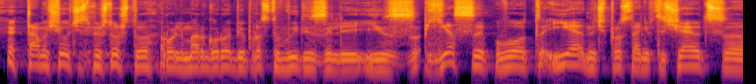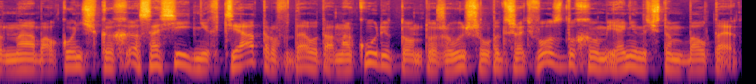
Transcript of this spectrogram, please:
Там еще очень смешно, что роль Марго Робби просто вырезали из пьесы. Вот, и, значит, просто они встречаются на балкончиках соседних театров. Да, вот она курит, он тоже вышел подышать воздухом, и они, значит, там болтают.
